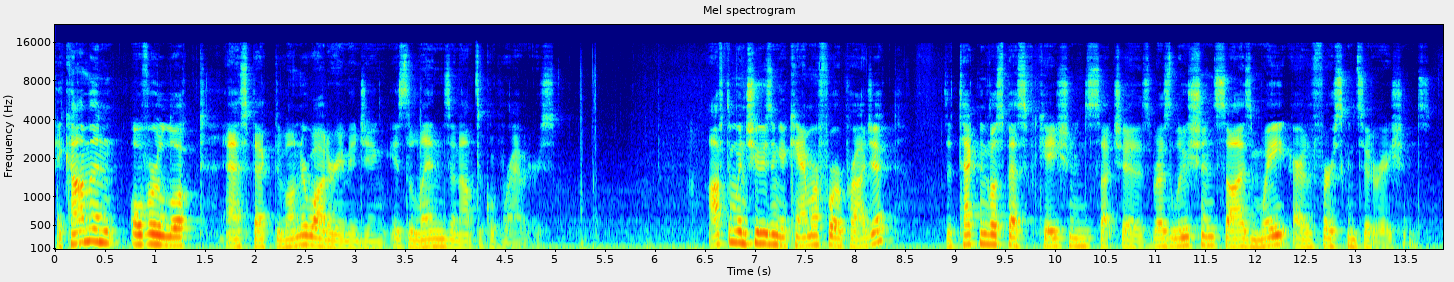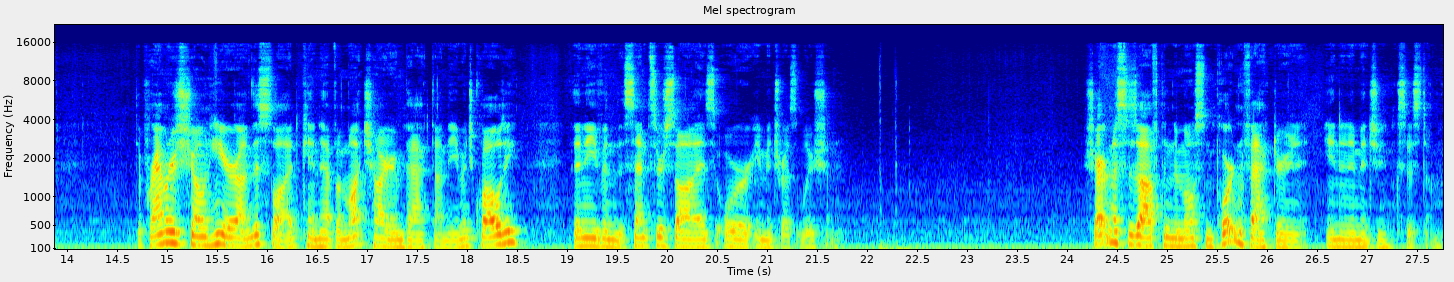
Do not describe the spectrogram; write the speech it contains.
A common overlooked aspect of underwater imaging is the lens and optical parameters. Often when choosing a camera for a project, the technical specifications such as resolution, size, and weight are the first considerations. The parameters shown here on this slide can have a much higher impact on the image quality than even the sensor size or image resolution. Sharpness is often the most important factor in, in an imaging system.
